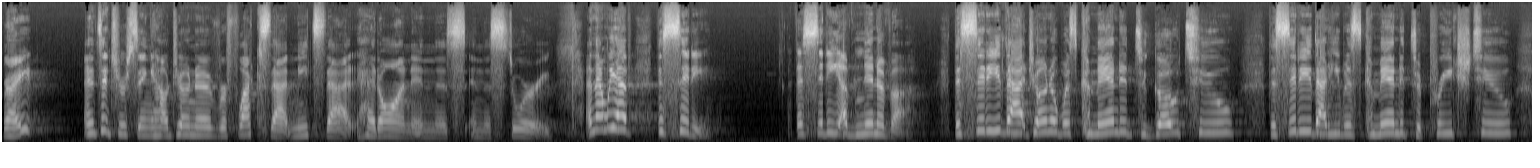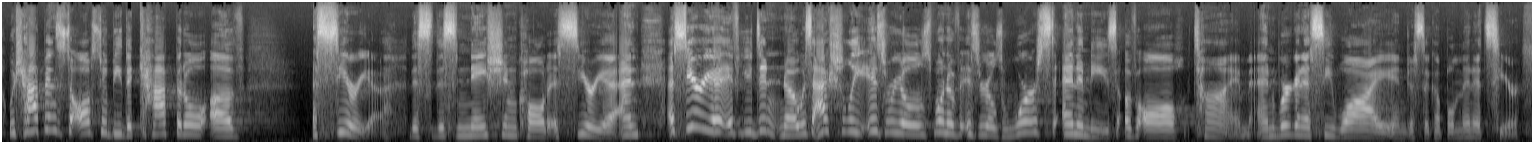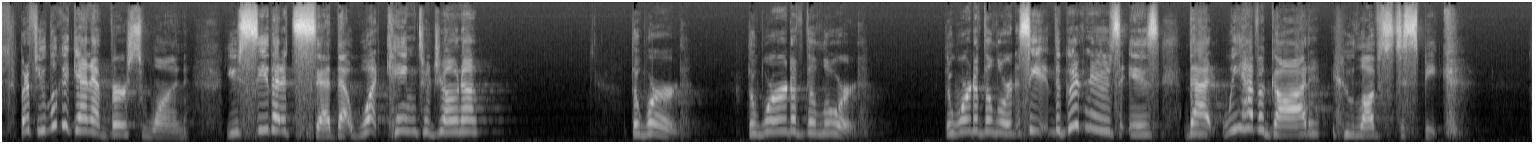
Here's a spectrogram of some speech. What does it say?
Right? And it's interesting how Jonah reflects that, meets that head on in this, in this story. And then we have the city, the city of Nineveh, the city that Jonah was commanded to go to, the city that he was commanded to preach to, which happens to also be the capital of Assyria, this, this nation called Assyria. And Assyria, if you didn't know, is actually Israel's one of Israel's worst enemies of all time. And we're going to see why in just a couple minutes here. But if you look again at verse 1, you see that it said that what came to Jonah? The word, the word of the Lord. The word of the Lord. See, the good news is that we have a God who loves to speak.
